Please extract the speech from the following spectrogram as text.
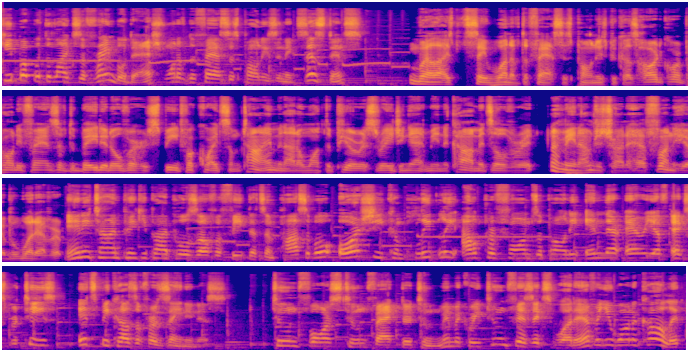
keep up with the likes of Rainbow Dash, one of the fastest ponies in existence, well, I say one of the fastest ponies because hardcore pony fans have debated over her speed for quite some time, and I don't want the purists raging at me in the comments over it. I mean, I'm just trying to have fun here, but whatever. Anytime Pinkie Pie pulls off a feat that's impossible, or she completely outperforms a pony in their area of expertise, it's because of her zaniness. Toon force, toon factor, toon mimicry, toon physics, whatever you want to call it,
